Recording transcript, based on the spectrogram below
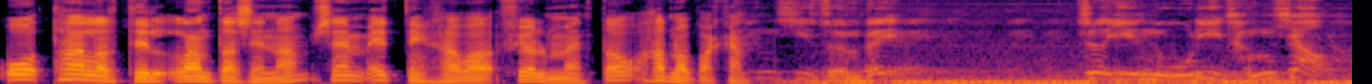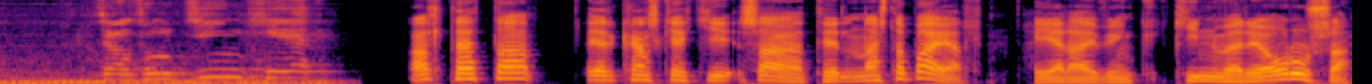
og talar til landa sinna sem einning hafa fjölment á Harnabakkan. Allt þetta er kannski ekki saga til næsta bæjar. Eræfing kínverja og rúsa.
